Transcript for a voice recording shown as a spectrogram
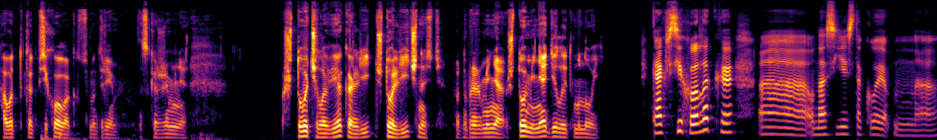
А вот как психолог, смотри, скажи мне, что человека, что личность, вот, например, меня, что меня делает мной? Как психолог э, а, у нас есть такое а,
